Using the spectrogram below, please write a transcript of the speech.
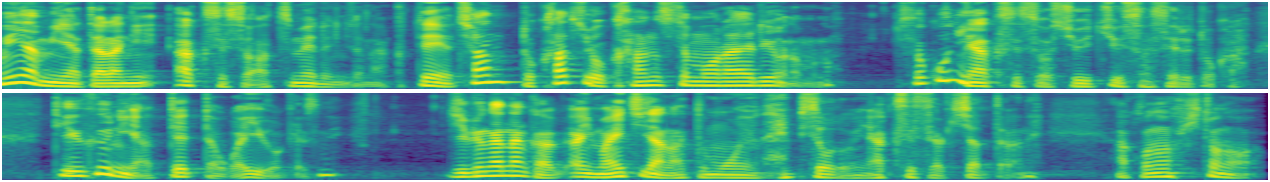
むやみやたらにアクセスを集めるんじゃなくて、ちゃんと価値を感じてもらえるようなもの、そこにアクセスを集中させるとかっていう風にやっていった方がいいわけですね。自分がなんか、いまいちだなと思うような エピソードにアクセスが来ちゃったらね、あ、この人の、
